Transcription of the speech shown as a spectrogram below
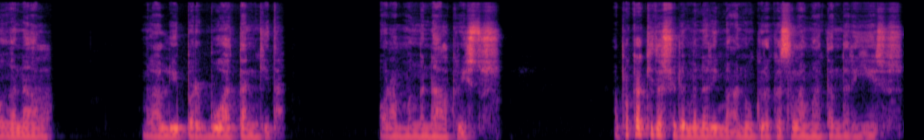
mengenal melalui perbuatan kita. Orang mengenal Kristus. Apakah kita sudah menerima anugerah keselamatan dari Yesus?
